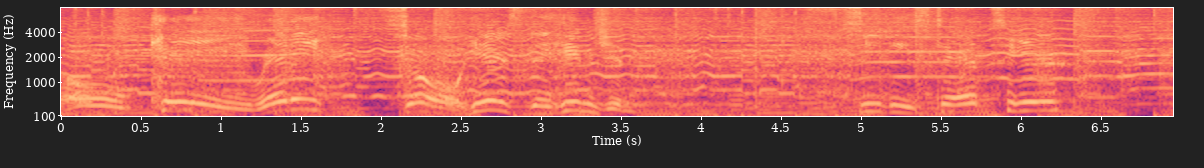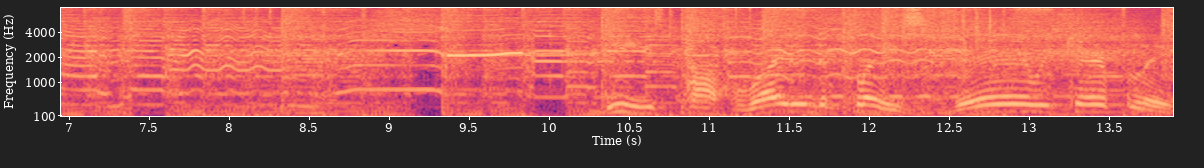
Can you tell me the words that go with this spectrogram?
Okay, ready? So here's the hinging. See these tabs here? These pop right into place very carefully.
